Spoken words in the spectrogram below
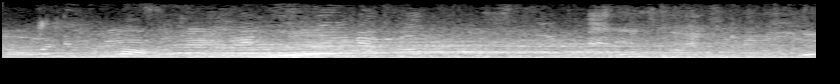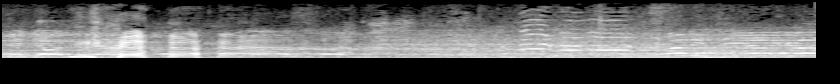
Go into the mall. There you go, Diego. Ready, Diego.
